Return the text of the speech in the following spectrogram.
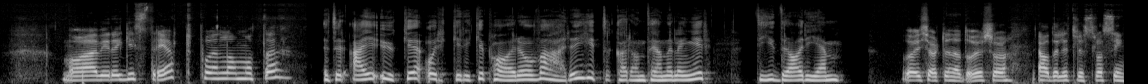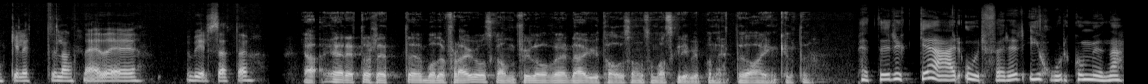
nå er vi registrert på en eller annen måte. Etter ei uke orker ikke paret å være i hyttekarantene lenger. De drar hjem. Da vi kjørte nedover, så jeg hadde litt lyst til å synke litt langt ned i bilsettet. Ja, jeg er rett og slett eh, både flau og skamfull over de uttalelsene som var skrevet på nettet av enkelte. Petter Rukke er ordfører i Hol kommune.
